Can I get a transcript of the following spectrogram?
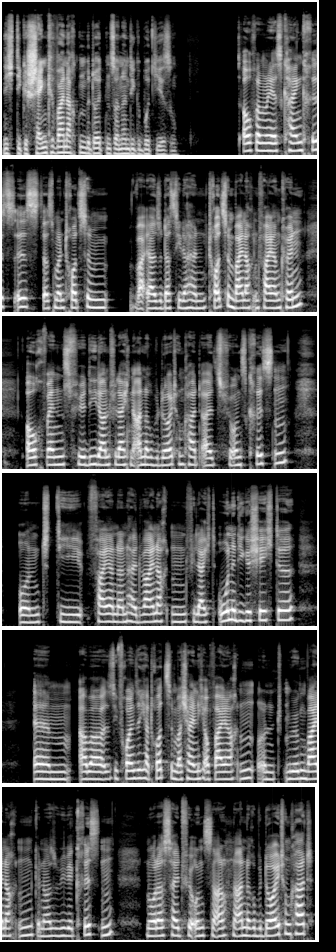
nicht die Geschenke Weihnachten bedeuten, sondern die Geburt Jesu auch wenn man jetzt kein Christ ist, dass man trotzdem, also dass die dann trotzdem Weihnachten feiern können, auch wenn es für die dann vielleicht eine andere Bedeutung hat als für uns Christen. Und die feiern dann halt Weihnachten vielleicht ohne die Geschichte, ähm, aber sie freuen sich ja trotzdem wahrscheinlich auf Weihnachten und mögen Weihnachten, genauso wie wir Christen. Nur dass es halt für uns noch eine andere Bedeutung hat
